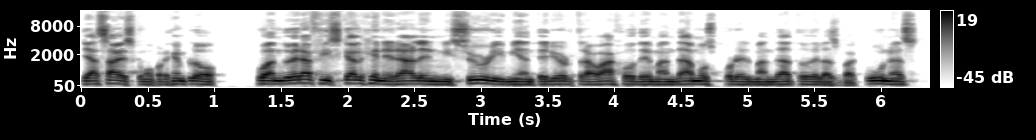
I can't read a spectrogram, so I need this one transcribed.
ya sabes, como por ejemplo, cuando era fiscal general en Missouri, mi anterior trabajo, demandamos por el mandato de las vacunas,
